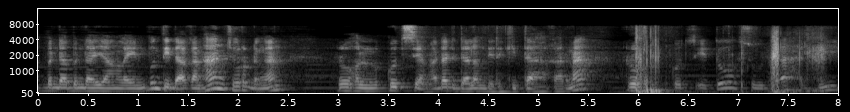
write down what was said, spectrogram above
Benda-benda yang lain pun tidak akan hancur dengan Ruhul Quds yang ada di dalam diri kita karena Ruhul Quds itu sudah di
